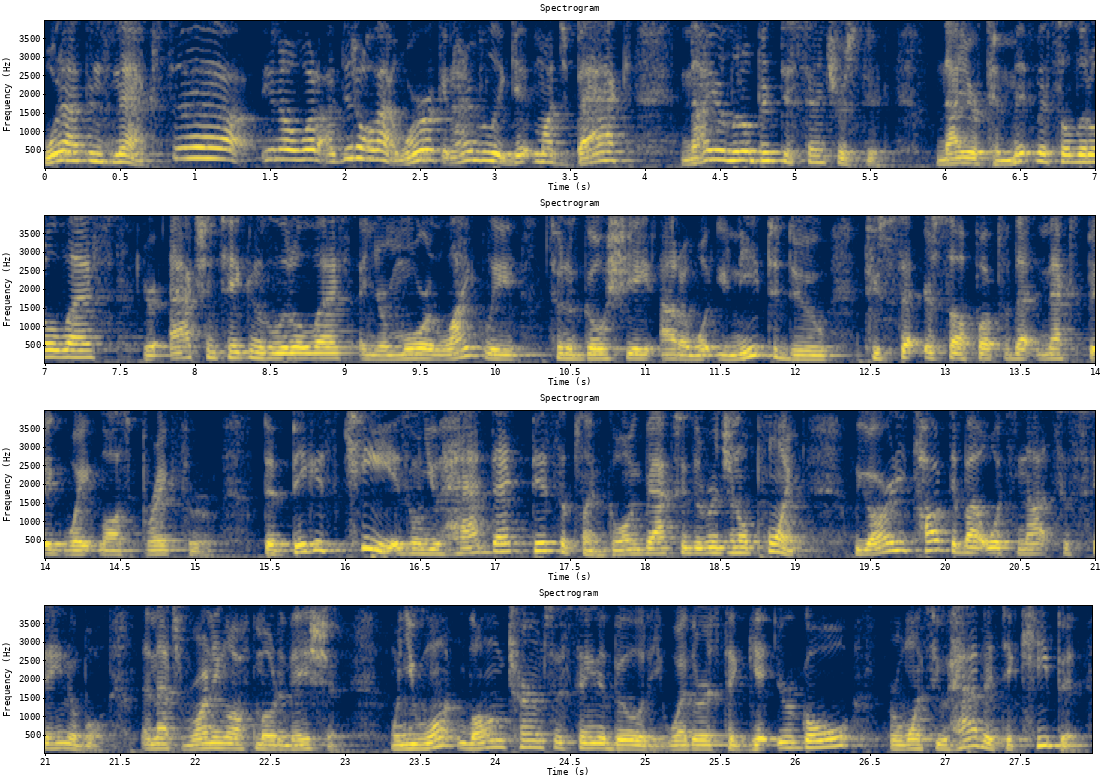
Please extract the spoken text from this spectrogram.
What happens next? Uh, you know what? I did all that work and I didn't really get much back. Now you're a little bit disinterested. Now your commitment's a little less, your action taking is a little less, and you're more likely to negotiate out of what you need to do to set yourself up for that next big weight loss breakthrough. The biggest key is when you have that discipline, going back to the original point. We already talked about what's not sustainable, and that's running off motivation. When you want long term sustainability, whether it's to get your goal or once you have it, to keep it,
